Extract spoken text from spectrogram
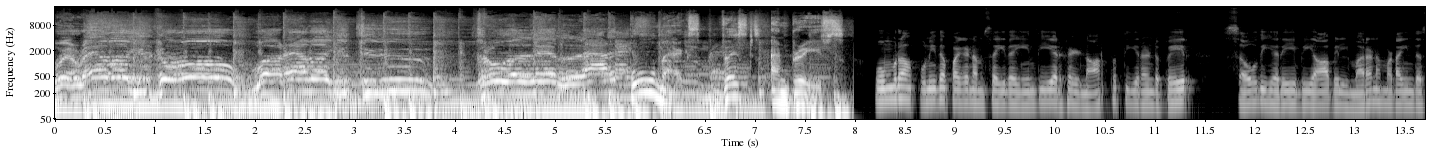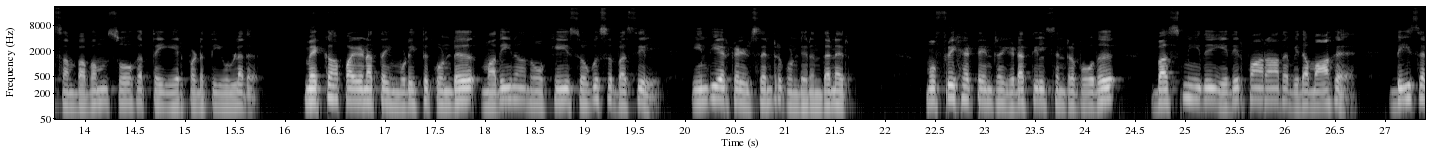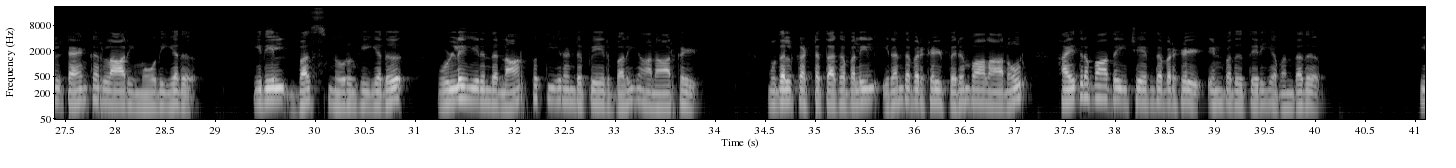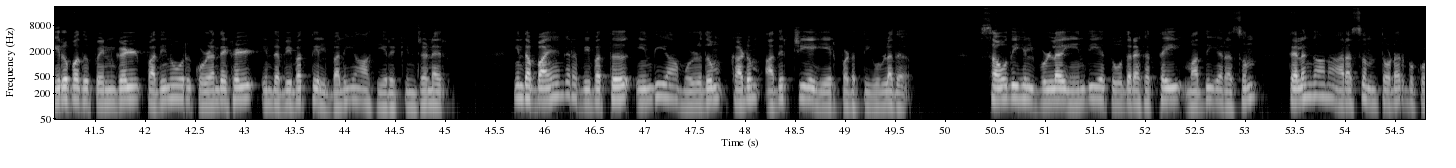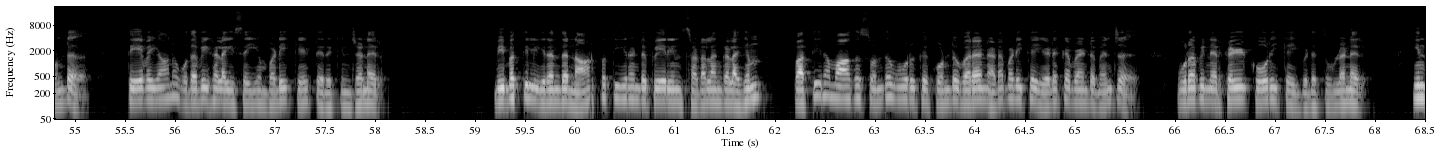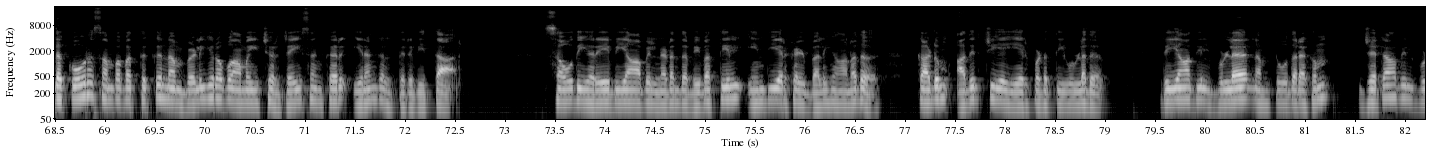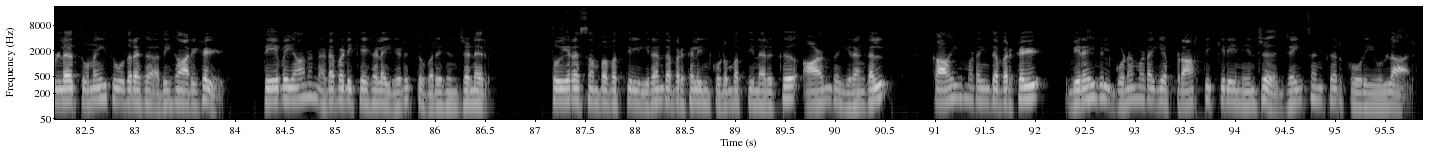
Wherever you go, whatever you do, throw a little. Omax, Vest and Briefs. உம்ரா புனித பயணம் செய்த இந்தியர்கள் நாற்பத்தி இரண்டு பேர் சவுதி அரேபியாவில் மரணமடைந்த சம்பவம் சோகத்தை ஏற்படுத்தியுள்ளது மெக்கா பயணத்தை முடித்துக்கொண்டு மதீனா நோக்கி சொகுசு பஸ்ஸில் இந்தியர்கள் சென்று கொண்டிருந்தனர் முஃப்ரிஹட் என்ற இடத்தில் சென்றபோது பஸ் மீது எதிர்பாராத விதமாக டீசல் டேங்கர் லாரி மோதியது இதில் பஸ் நொறுங்கியது. உள்ளே இருந்த நாற்பத்தி இரண்டு பேர் பலியானார்கள். முதல் கட்ட தகவலில் இறந்தவர்கள் பெரும்பாலானோர் ஹைதராபாத்தைச் சேர்ந்தவர்கள் என்பது தெரிய வந்தது இருபது பெண்கள் பதினோரு குழந்தைகள் இந்த விபத்தில் பலியாகியிருக்கின்றனர். இந்த பயங்கர விபத்து இந்தியா முழுதும் கடும் அதிர்ச்சியை ஏற்படுத்தியுள்ளது. சவுதியில் உள்ள இந்திய தூதரகத்தை மத்திய அரசும் தெலங்கானா அரசும் தொடர்பு கொண்டு தேவையான உதவிகளை செய்யும்படி கேட்டிருக்கின்றனர். விபத்தில் இறந்த நாற்பத்தி இரண்டு பேரின் சடலங்களையும் பத்திரமாக சொந்த ஊருக்கு கொண்டு வர நடவடிக்கை எடுக்க வேண்டும் என்று உறவினர்கள் கோரிக்கை விடுத்துள்ளனர். இந்த கோர சம்பவத்துக்கு நம் வெளியுறவு அமைச்சர் ஜெய்சங்கர் இரங்கல் தெரிவித்தார். சவுதி அரேபியாவில் நடந்த விபத்தில் இந்தியர்கள் பலியானது கடும் அதிர்ச்சியை ஏற்படுத்தியுள்ளது. ரியாதில் உள்ள நம் தூதரகம் ஜெட்டாவில் உள்ள துணை தூதரக அதிகாரிகள் தேவையான நடவடிக்கைகளை எடுத்து வருகின்றனர். துயர சம்பவத்தில் இறந்தவர்களின் குடும்பத்தினருக்கு ஆழ்ந்த இரங்கல். காயமடைந்தவர்கள் விரைவில் குணமடைய பிரார்த்திக்கிறேன் என்று ஜெய்சங்கர் கூறியுள்ளார்.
